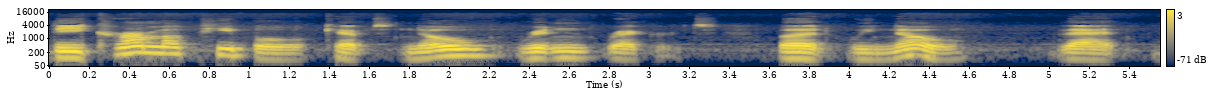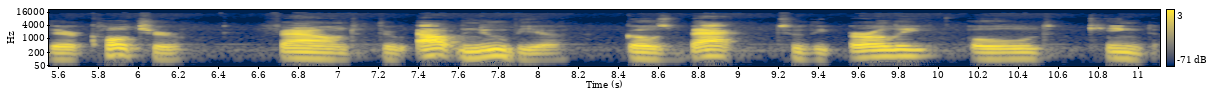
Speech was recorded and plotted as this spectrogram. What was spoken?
The Kerma people kept no written records, but we know that their culture, found throughout Nubia, goes back to the early Old Kingdom.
